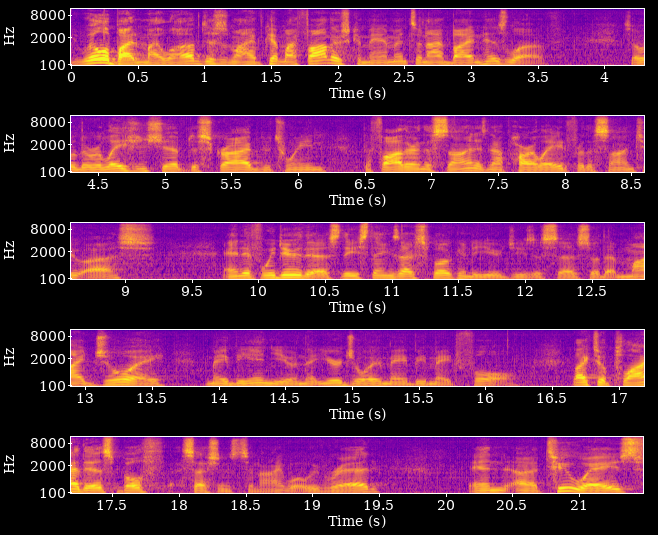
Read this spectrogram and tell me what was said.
you will abide in my love, just as I have kept my Father's commandments, and I abide in his love. So the relationship described between the Father and the Son is now parlayed for the Son to us. And if we do this, these things I've spoken to you, Jesus says, so that my joy may be in you and that your joy may be made full. I'd like to apply this both sessions tonight, what we've read, in uh, two ways.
